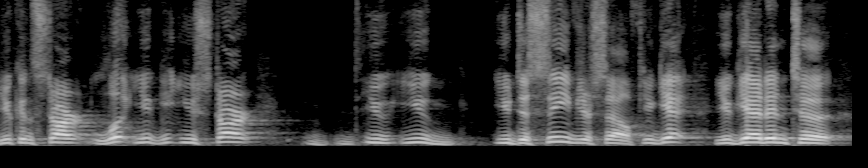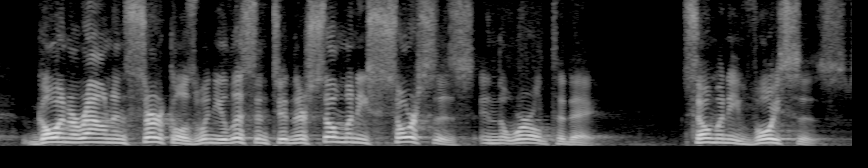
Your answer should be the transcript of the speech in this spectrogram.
You can start look you, you start you you you deceive yourself. You get you get into going around in circles when you listen to and there's so many sources in the world today. So many voices.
